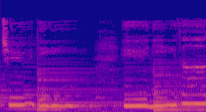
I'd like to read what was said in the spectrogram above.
句点，与你的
